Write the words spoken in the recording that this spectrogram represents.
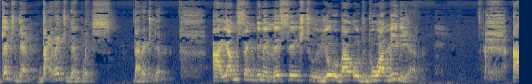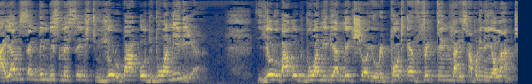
get to them. Direct to them, please. Direct to them. I am sending a message to Yoruba Oduduwa Media. I am sending this message to Yoruba Oduduwa Media. Yoruba Oduduwa Media, make sure you report everything that is happening in your land.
